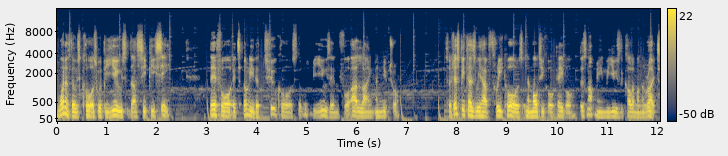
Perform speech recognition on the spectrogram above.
one of those cores would be used as our CPC. Therefore, it's only the two cores that we'd be using for our line and neutral. So just because we have three cores in a multi-core cable does not mean we use the column on the right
